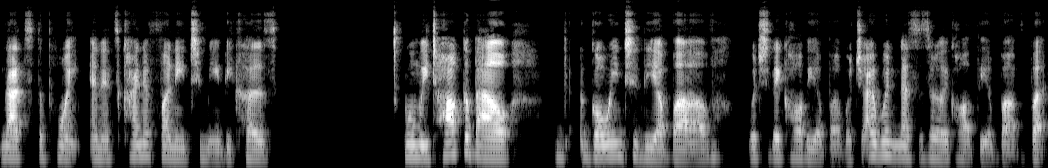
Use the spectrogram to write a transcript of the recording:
That's the point. And it's kind of funny to me because when we talk about going to the above, which they call the above, which I wouldn't necessarily call it the above, but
